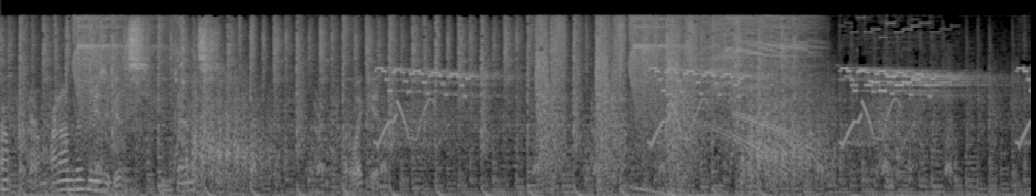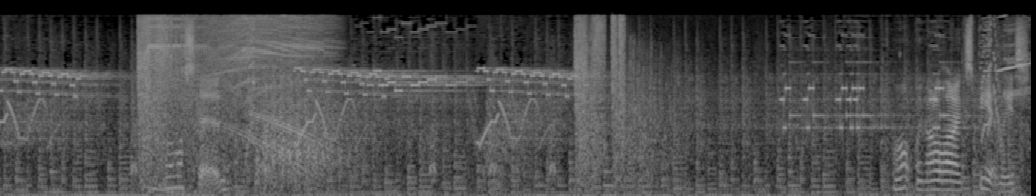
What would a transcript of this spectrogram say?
Oh this music is intense. I like it. We got a lot of XP at least.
